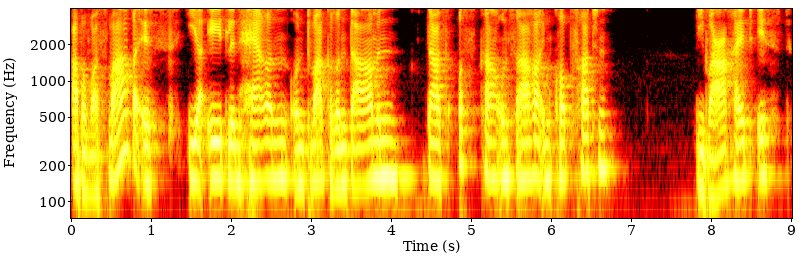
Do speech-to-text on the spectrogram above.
Aber was war es, ihr edlen Herren und wackeren Damen, das Oskar und Sarah im Kopf hatten? Die Wahrheit ist,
